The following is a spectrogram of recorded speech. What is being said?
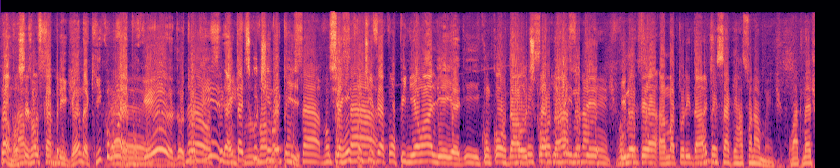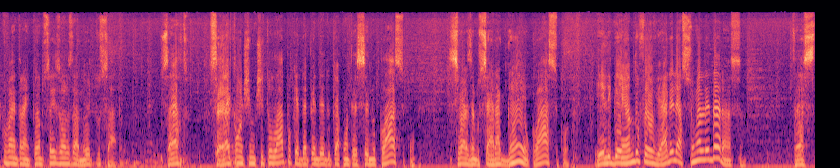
Não, vocês Ah, vão o ficar seguinte. brigando aqui como é, É. porque eu tô Não, é o aqui, a gente seguinte, tá discutindo vamos aqui. pensar- vamos Se a gente não pensar- tiver com opinião alheia e concordar Vamos ou pensar aqui discordar e não ter, e vamos não ter pensar- a, a Vamos maturidade, pensar aqui racionalmente. O Atlético vai entrar em campo 6 horas da noite do sábado. Certo? Vai certo? com o time titular, porque dependendo do que acontecer no clássico, se por exemplo o Ceará ganha o clássico, ele ganhando do Ferroviário, ele assume a liderança. Certo?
